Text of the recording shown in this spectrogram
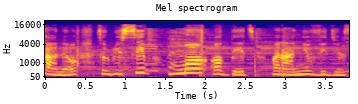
channel to receive more updates on our new videos.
